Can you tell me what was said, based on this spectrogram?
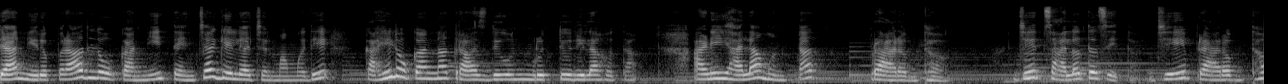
त्या निरपराध लोकांनी त्यांच्या गेल्या जन्मामध्ये काही लोकांना त्रास देऊन मृत्यू दिला होता. आणि ह्याला म्हणतात प्रारब्ध. जे चालतच येतं जे प्रारब्ध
